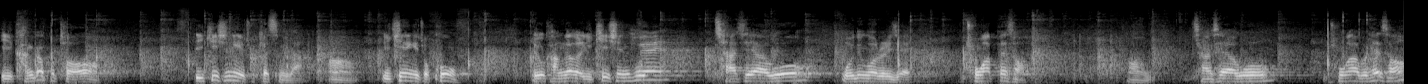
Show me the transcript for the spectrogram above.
이 감각부터 익히시는 게 좋겠습니다. 어, 익히는 게 좋고 이 감각을 익히신 후에 자세하고 모든 거를 이제 종합해서 어, 자세하고 종합을 해서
